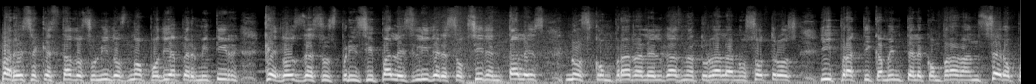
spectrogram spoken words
parece que Estados Unidos no podía permitir que dos de sus principales líderes occidentales nos compraran el gas natural a nosotros y prácticamente le compraran 0%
